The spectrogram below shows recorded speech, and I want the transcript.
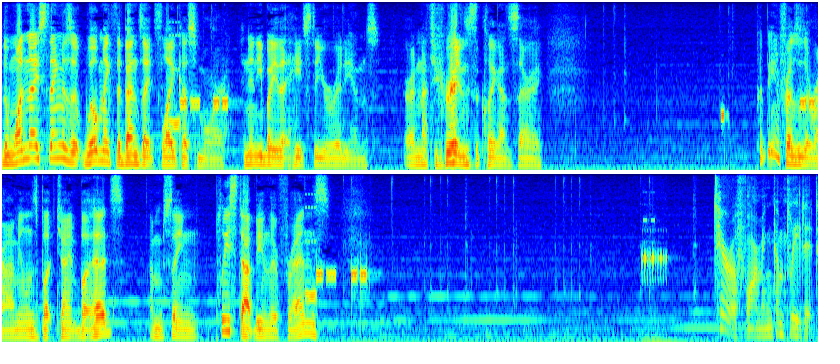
The one nice thing is it will make the Benzites like us more, and anybody that hates the Yridians. Or not the Yridians, the Klingons, sorry. Quit being friends with the Romulans, but giant buttheads. I'm saying, please stop being their friends. Terraforming completed.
